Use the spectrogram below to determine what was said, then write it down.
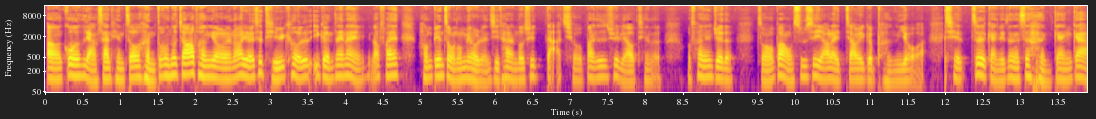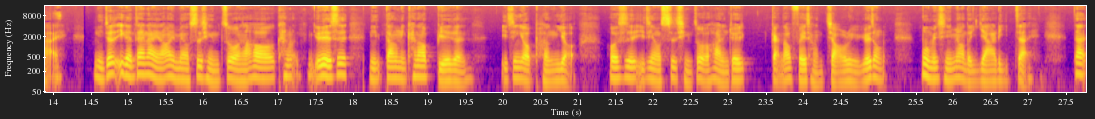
嗯，过两三天之后，很多人都交到朋友了。然后有一次体育课，我就一个人在那里，然后发现旁边怎么都没有人，其他人都去打球，不然就是去聊天了。我突然间觉得怎么办？我是不是也要来交一个朋友啊？而且这个感觉真的是很尴尬哎。你就是一个人在那里，然后也没有事情做，然后看，尤其是你当你看到别人已经有朋友，或者是已经有事情做的话，你就会感到非常焦虑，有一种莫名其妙的压力在。但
